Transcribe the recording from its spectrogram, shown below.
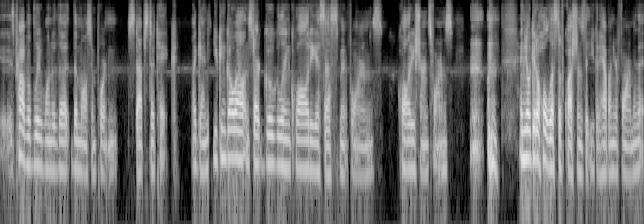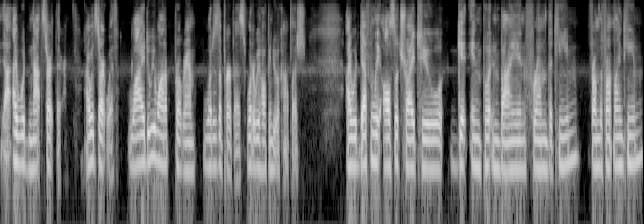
is probably one of the, the most important steps to take. Again, you can go out and start Googling quality assessment forms quality assurance forms. and you'll get a whole list of questions that you could have on your form. And I would not start there. I would start with why do we want a program? What is the purpose? What are we hoping to accomplish? I would definitely also try to get input and buy in from the team, from the frontline team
